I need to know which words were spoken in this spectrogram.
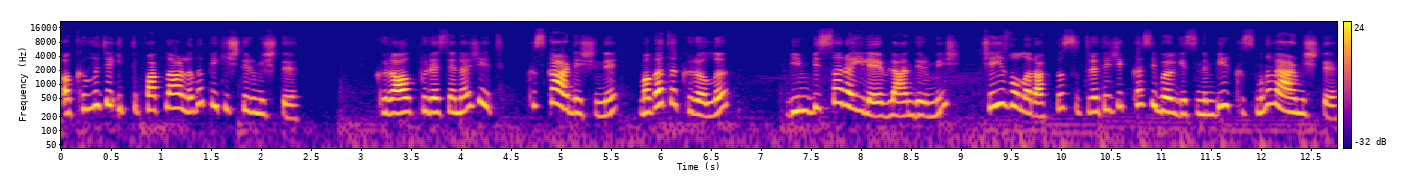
akıllıca ittifaklarla da pekiştirmişti. Kral Prasenajit, kız kardeşini Magadha kralı Bimbisara ile evlendirmiş, çeyiz olarak da stratejik Kasi bölgesinin bir kısmını vermişti.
